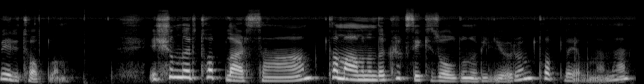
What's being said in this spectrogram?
veri toplamı. E şunları toplarsam tamamının da 48 olduğunu biliyorum. Toplayalım hemen.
